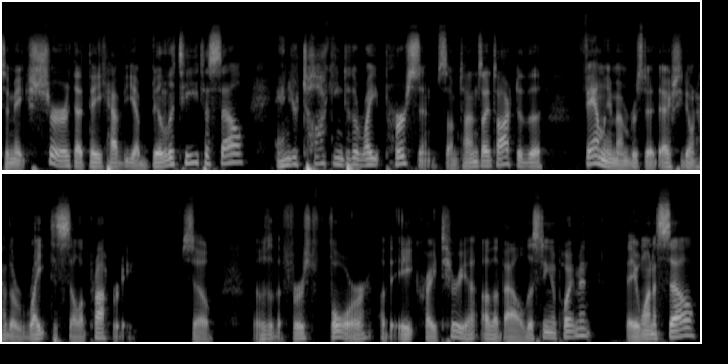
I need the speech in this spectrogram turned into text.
to make sure that they have the ability to sell and you're talking to the right person. Sometimes I talk to the family members that actually don't have the right to sell a property. So, those are the first four of the eight criteria of a valid listing appointment. They want to sell.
